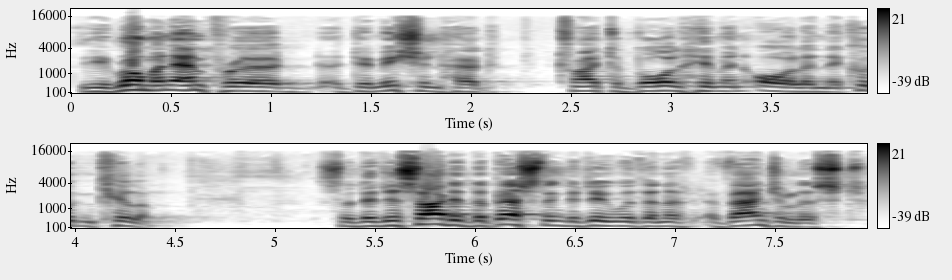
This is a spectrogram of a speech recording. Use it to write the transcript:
the Roman Emperor Domitian had tried to boil him in oil and they couldn't kill him. So they decided the best thing to do with an evangelist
